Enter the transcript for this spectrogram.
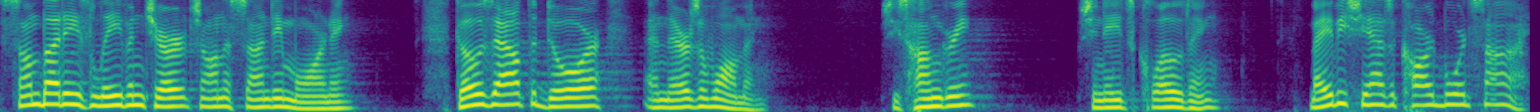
Somebody's leaving church on a Sunday morning, goes out the door, and there's a woman. She's hungry, she needs clothing, maybe she has a cardboard sign.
